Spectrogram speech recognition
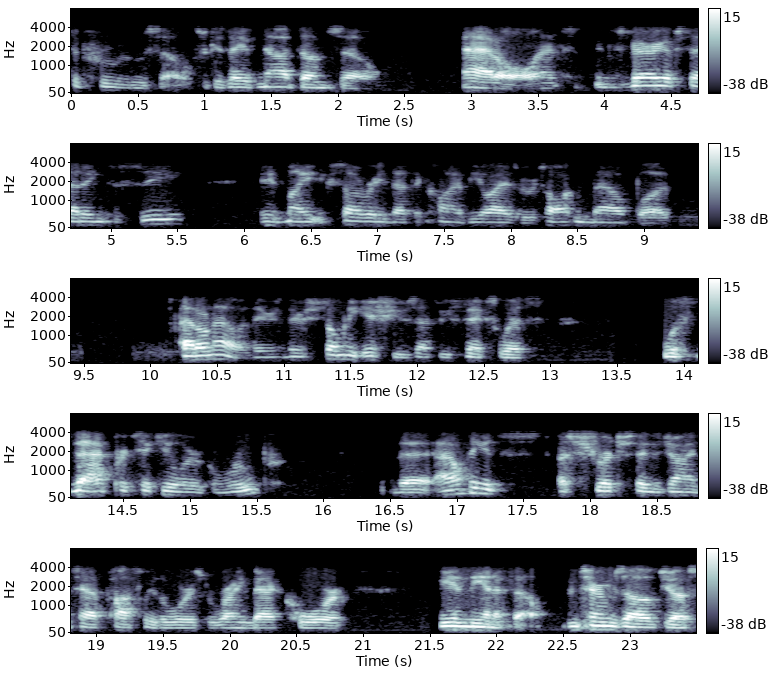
to prove themselves because they have not done so at all, and it's it's very upsetting to see. It might accelerate that decline of Eli as we were talking about, but I don't know. There's there's so many issues that have we fix with with that particular group that I don't think it's a stretch to say the Giants have possibly the worst running back corps in the NFL in terms of just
